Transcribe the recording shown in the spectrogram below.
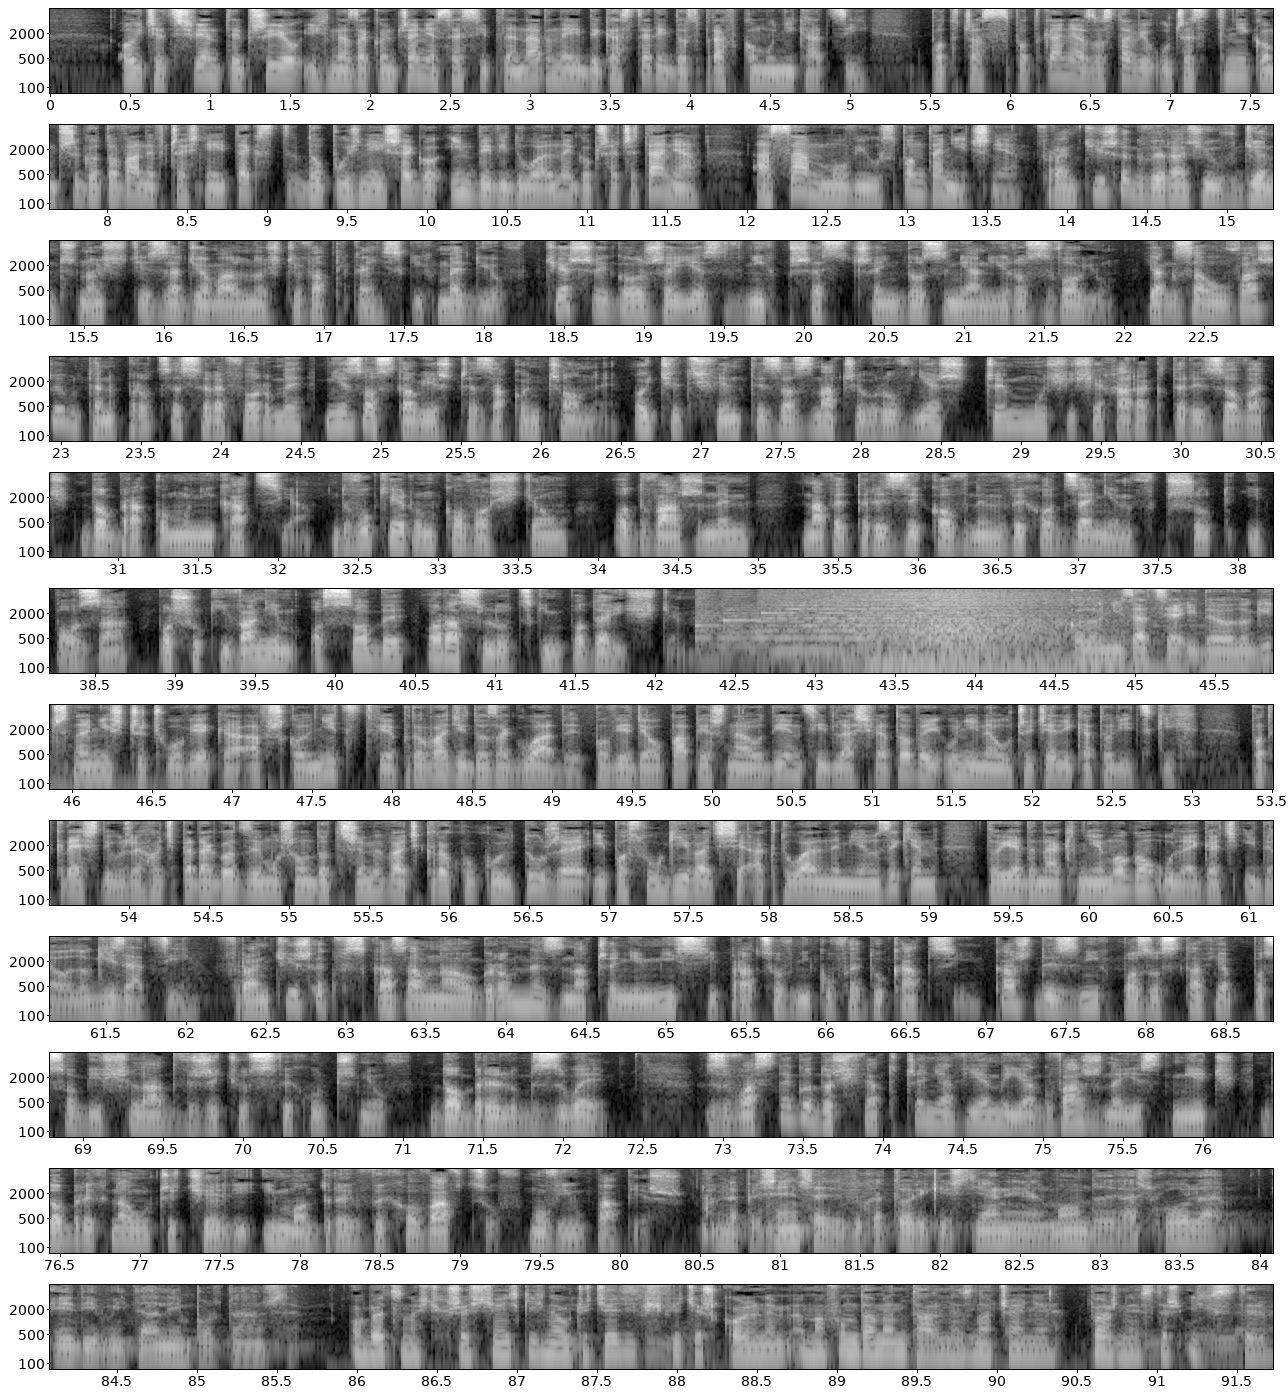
Ojciec Święty przyjął ich na zakończenie sesji plenarnej dykasterii do spraw komunikacji. Podczas spotkania zostawił uczestnikom przygotowany wcześniej tekst do późniejszego indywidualnego przeczytania, a sam mówił spontanicznie. Franciszek wyraził wdzięczność za działalność watykańskich mediów. Cieszy go, że jest w nich przestrzeń do zmian i rozwoju. Jak zauważył, ten proces reformy nie został jeszcze zakończony. Ojciec Święty zaznaczył również, czym musi się charakteryzować dobra komunikacja dwukierunkowością, odważnym, nawet ryzykownym wychodzeniem w przód i poza, poszukiwaniem osoby oraz ludzkim podejściem. Kolonizacja ideologiczna niszczy człowieka, a w szkolnictwie prowadzi do zagłady, powiedział papież na audiencji dla Światowej Unii Nauczycieli Katolickich. Podkreślił, że choć pedagodzy muszą dotrzymywać kroku kulturze i posługiwać się aktualnym językiem, to jednak nie mogą ulegać ideologizacji. Franciszek wskazał na ogromne znaczenie misji pracowników edukacji. Każdy z nich pozostawia po sobie ślad w życiu swych uczniów, dobry lub zły. Z własnego doświadczenia wiemy, jak ważne jest mieć dobrych nauczycieli i mądrych wychowawców, mówił papież. La presenza di educatori cristiani nel mondo della scuola è di vitale importanza. Obecność chrześcijańskich nauczycieli w świecie szkolnym ma fundamentalne znaczenie. Ważny jest też ich styl.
